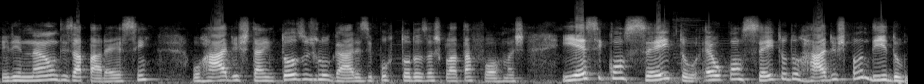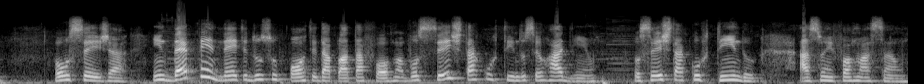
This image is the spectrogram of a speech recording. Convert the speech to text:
ele não desaparece. O rádio está em todos os lugares e por todas as plataformas. E esse conceito é o conceito do rádio expandido. Ou seja, independente do suporte da plataforma, você está curtindo o seu radinho. Você está curtindo a sua informação.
